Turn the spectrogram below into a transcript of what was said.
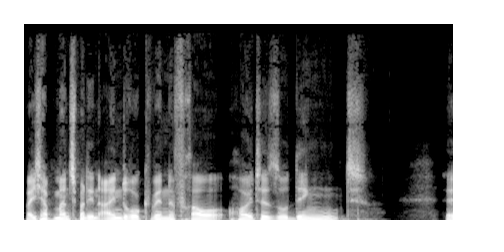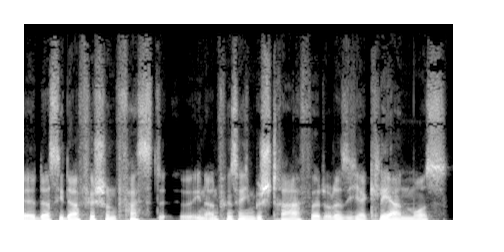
Weil ich habe manchmal den Eindruck, wenn eine Frau heute so denkt, dass sie dafür schon fast äh, in Anführungszeichen bestraft wird oder sich erklären muss,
